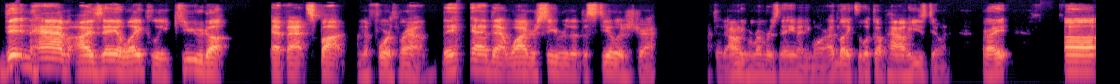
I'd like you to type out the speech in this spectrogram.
didn't have Isaiah Likely queued up at that spot in the fourth round. They had that wide receiver that the Steelers drafted. I don't even remember his name anymore. I'd like to look up how he's doing. Right. Uh,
